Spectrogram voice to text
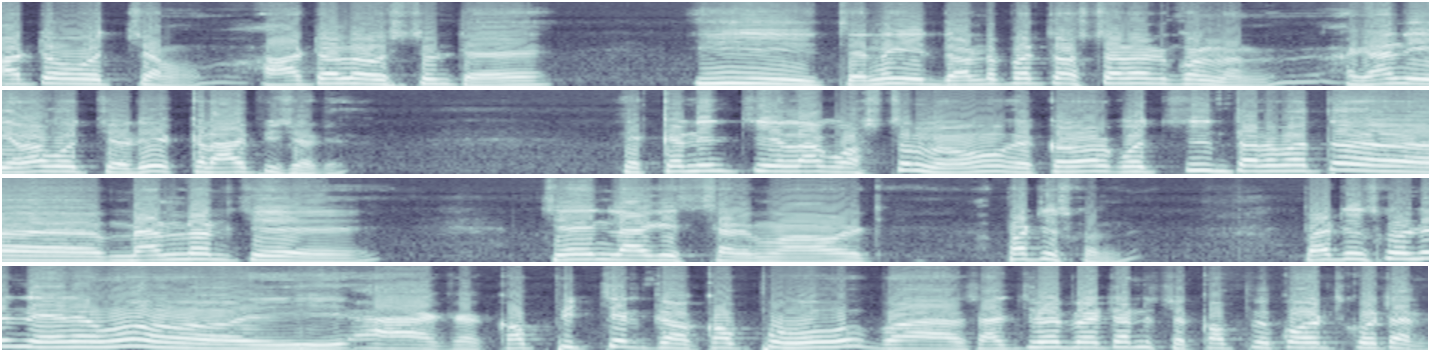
ఆటో వచ్చాం. ఆటోలో వస్తుంటే ఈ చిన్న ఈ దొండపట్టి వస్తాడనుకున్నాను. కానీ ఇలా వచ్చాడు ఇక్కడ ఆపేశాడు. ఇక్కడి నుంచి ఇలాగ వస్తున్నాం. ఇక్కడ వరకు వచ్చిన తర్వాత మెడలో నుంచి చైన్ లాగిస్తాడు మా ఆవిడకి. పట్టేసుకుంది పట్టేసుకుంటే నేనేమో ఈ కప్పు ఇచ్చాను. కప్పు సంచిలో పెట్టాను కప్పు కొట్టి కొట్టాను.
